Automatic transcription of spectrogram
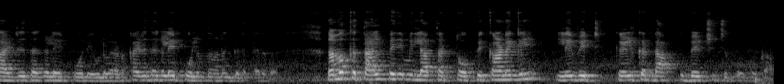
കഴുതകളെ പോലെയുള്ളവരാണ്. കഴുതകളെ പോലും നാണം കെടുത്തരുത്. നമുക്ക് താല്പര്യമില്ലാത്ത ടോപ്പിക് ആണെങ്കിൽ ലിവിറ്റ് കേൾക്കണ്ട ഉപേക്ഷിച്ചു പോകുക.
